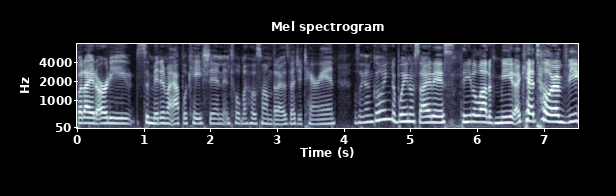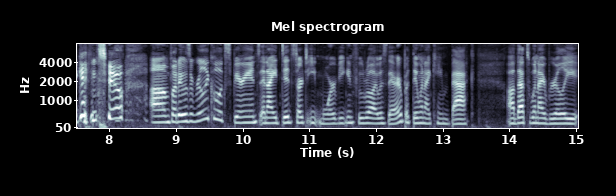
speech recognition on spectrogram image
but I had already submitted my application and told my host mom that I was vegetarian. I was like, I'm going to Buenos Aires. They eat a lot of meat. I can't tell her I'm vegan too. Um, but it was a really cool experience, and I did start to eat more vegan food while I was there. But then when I came back, uh, that's when I really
